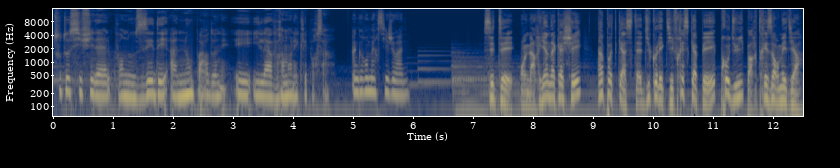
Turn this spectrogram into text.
tout aussi fidèle pour nous aider à nous pardonner. Et il a vraiment les clés pour ça. Un grand merci, Joanne. C'était On n'a rien à cacher, un podcast du collectif Rescapé produit par Trésor Média.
